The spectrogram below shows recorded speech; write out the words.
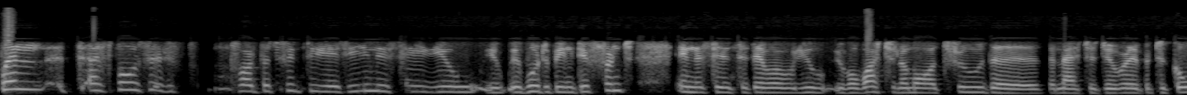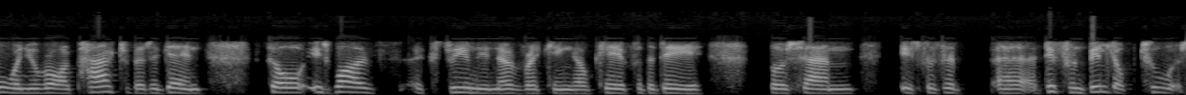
Well, I suppose for the 2018, you see, you, it would have been different in the sense that they were you, you were watching them all through the the match, and you were able to go and you were all part of it again. So it was extremely nerve wracking. Okay, for the day, but um, it was a a different build up to it.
